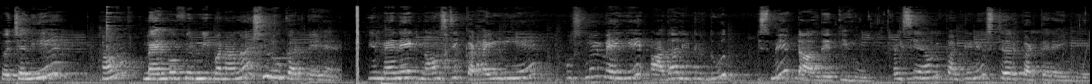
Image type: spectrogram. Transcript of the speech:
तो चलिए हम मैंगो फिरनी बनाना शुरू करते हैं। ये मैंने एक नॉन स्टिक कढ़ाई ली है। उसमें मैं ये आधा लीटर दूध इसमें डाल देती हूँ। इसे हम कंटिन्यू स्टर करते रहेंगे।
